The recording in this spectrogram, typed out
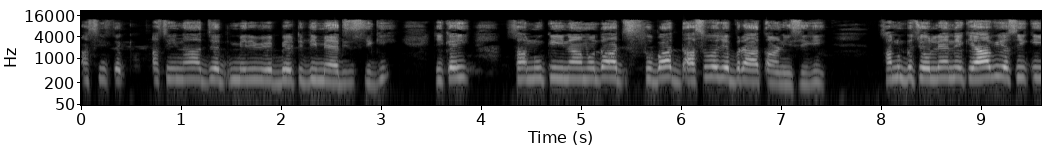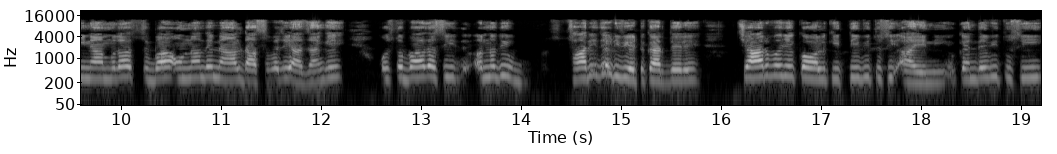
ਅਸੀਂ ਤੇ ਅਸੀਂ ਨਾ ਅੱਜ ਮੇਰੀ ਬੇ- ਬੇਟੀ ਦੀ ਮੈਰਿਜ ਸੀਗੀ ਠੀਕ ਹੈ ਜੀ? ਸਾਨੂੰ ਕੀ ਨਾਮ ਉਹਦਾ? ਅੱਜ ਸਵੇਰ 10 ਵਜੇ ਬਰਾਤ ਆਣੀ ਸੀਗੀ। ਸਾਨੂੰ ਵਿਚੋਲਿਆਂ ਨੇ ਕਿਹਾ ਵੀ ਅਸੀਂ ਕੀ ਨਾਮ ਉਹਦਾ ਸਵੇਰ ਉਹਨਾਂ ਦੇ ਨਾਲ 10 ਵਜੇ ਆ ਜਾਾਂਗੇ। ਉਸ ਤੋਂ ਬਾਅਦ ਅਸੀਂ ਉਹਨਾਂ ਦੀ ਸਾਰੀ ਦਿਹਾੜੀ ਵੇਟ ਕਰਦੇ ਰਹੇ। 4 ਵਜੇ ਕਾਲ ਕੀਤੀ ਵੀ ਤੁਸੀਂ ਆਏ ਨਹੀਂ ਉਹ ਕਹਿੰਦੇ ਵੀ ਤੁਸੀਂ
